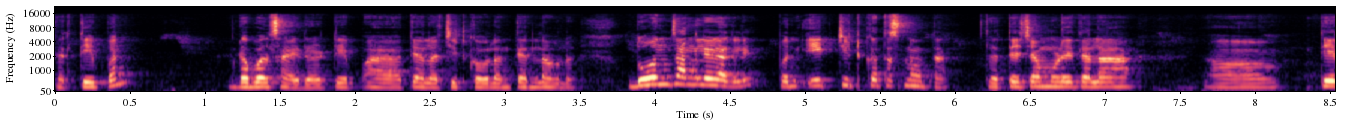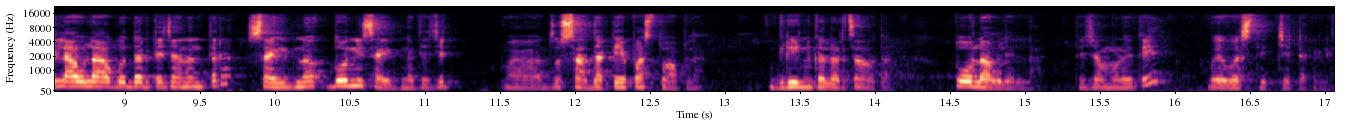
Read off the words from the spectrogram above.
तर ते पण डबल सायडर टेप त्याला चिटकवलं आणि त्याला लावलं. दोन चांगले लागले पण एक चिटकतच नव्हता. तर त्याच्यामुळे त्याला ते लावलं अगोदर त्याच्यानंतर साईडनं दोन्ही साईडनं त्याचे जो साधा टेप असतो आपला ग्रीन कलरचा होता तो लावलेला. त्याच्यामुळे ते व्यवस्थित चिटकले.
